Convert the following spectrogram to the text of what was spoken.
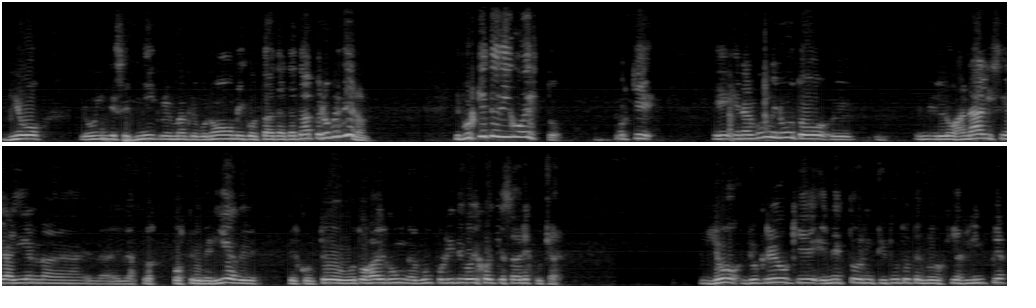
vio los índices micro y macroeconómicos, ta, ta, ta, ta, pero perdieron. ¿Y por qué te digo esto? Porque eh, en algún minuto, eh, en, los análisis ahí en, la, en, las postrimerías del conteo de votos, algún, algún político dijo hay que saber escuchar yo, yo creo que en esto del Instituto de Tecnologías Limpias,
